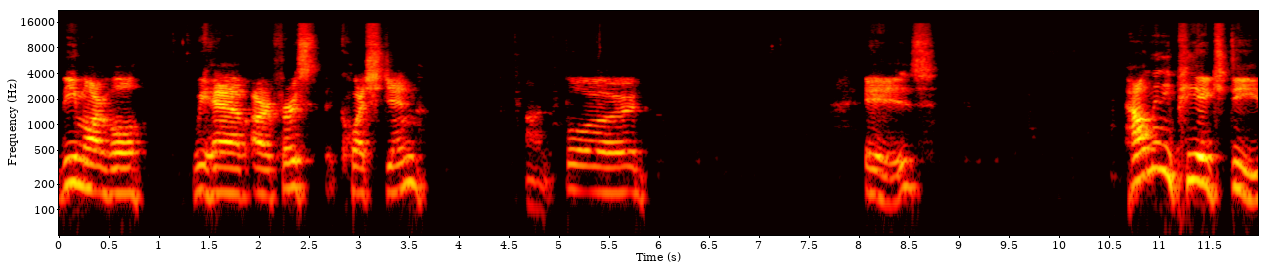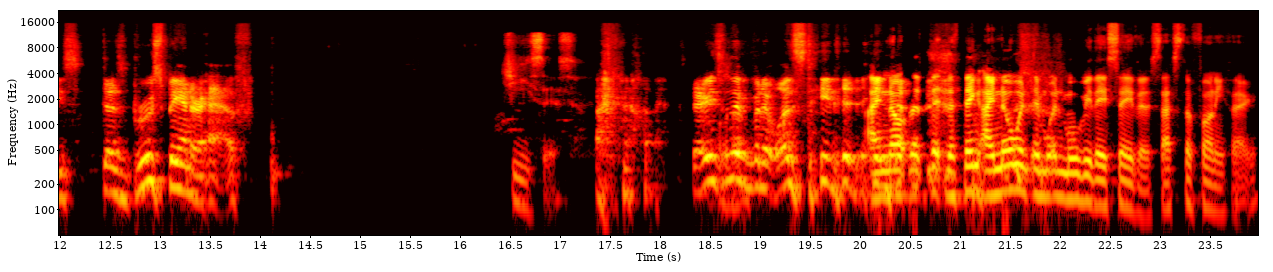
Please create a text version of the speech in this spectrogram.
the Marvel. We have our first question on the board is how many PhDs does Bruce Banner have? Jesus. Very specific, but it was stated. I know the- the, the, the thing. I know in, in what movie they say this. That's the funny thing.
